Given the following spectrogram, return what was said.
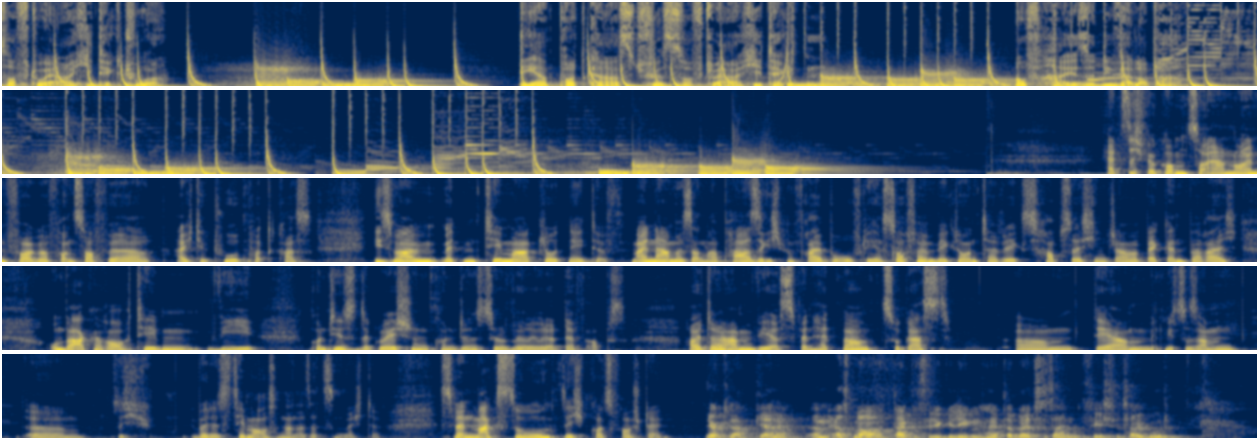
Softwarearchitektur. Der Podcast für Softwarearchitekten auf Heise Developer. Herzlich willkommen zu einer neuen Folge von Software Architektur Podcast. Diesmal mit dem Thema Cloud Native. Mein Name ist Sandra Pasig, ich bin freiberuflicher Softwareentwickler unterwegs, hauptsächlich im Java Backend Bereich und beackere auch Themen wie Continuous Integration, Continuous Delivery oder DevOps. Heute haben wir Sven Hetwer zu Gast, ähm, der mit mir zusammen ähm, sich über das Thema auseinandersetzen möchte. Sven, magst du dich kurz vorstellen? Ja, klar, gerne. Ähm, erstmal danke für die Gelegenheit, dabei zu sein. Finde ich total gut.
